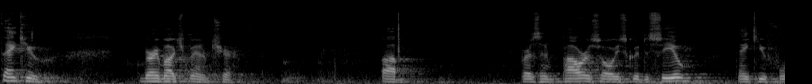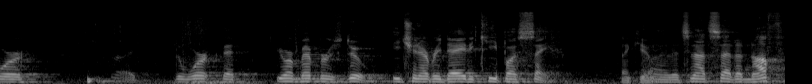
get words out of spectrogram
Thank you very much, Madam Chair. Uh, President Powers, always good to see you. Thank you for uh, the work that your members do each and every day to keep us safe. Thank you. Uh, That's not said enough.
